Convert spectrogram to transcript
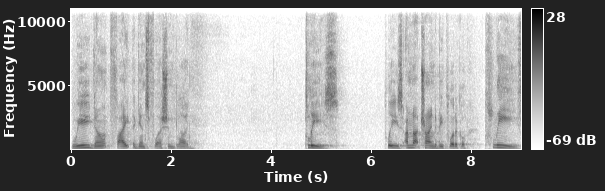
we don't fight against flesh and blood. Please please, I'm not trying to be political. Please,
